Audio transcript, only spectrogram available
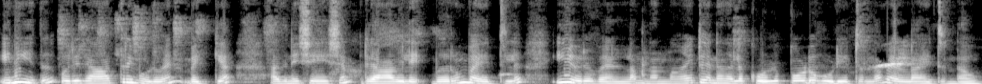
ഇനി ഇത് ഒരു രാത്രി മുഴുവൻ വെക്കുക അതിനുശേഷം രാവിലെ വെറും വയറ്റിൽ ഈ ഒരു വെള്ളം നന്നായിട്ട് തന്നെ നല്ല കൊഴുപ്പോട് കൂടിയിട്ടുള്ള വെള്ളമായിട്ടുണ്ടാവും.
